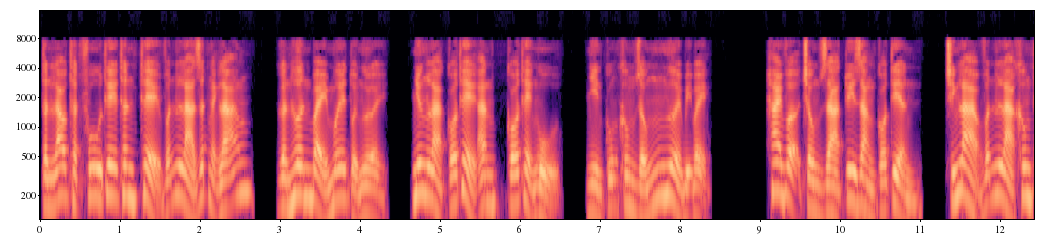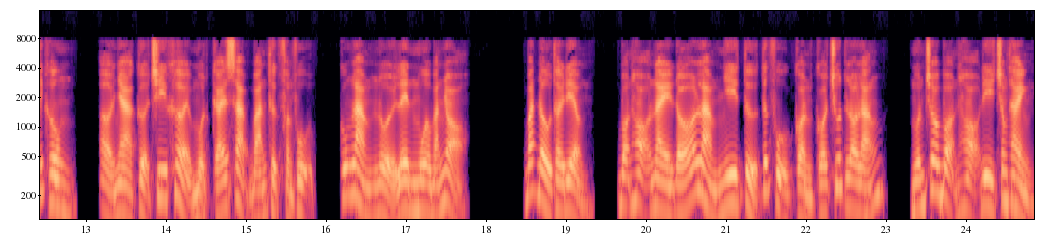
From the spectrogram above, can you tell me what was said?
Tần Lao thật phu thê thân thể vẫn là rất ngạnh lãng, gần hơn 70 tuổi người, nhưng là có thể ăn, có thể ngủ, nhìn cũng không giống người bị bệnh. Hai vợ chồng già tuy rằng có tiền, chính là vẫn là không thích không, ở nhà cửa chi khởi một cái sạp bán thực phẩm phụ, cũng làm nổi lên mua bán nhỏ. Bắt đầu thời điểm, bọn họ này đó làm nhi tử tức phụ còn có chút lo lắng, muốn cho bọn họ đi trong thành,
